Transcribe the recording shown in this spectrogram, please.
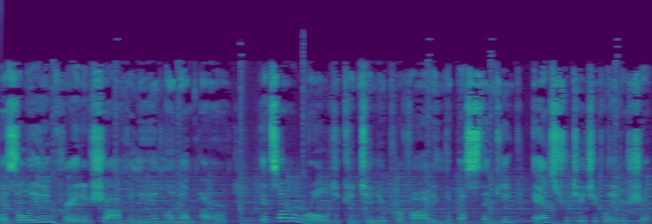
As the leading creative shop in the Inland Empire, it's our role to continue providing the best thinking and strategic leadership,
